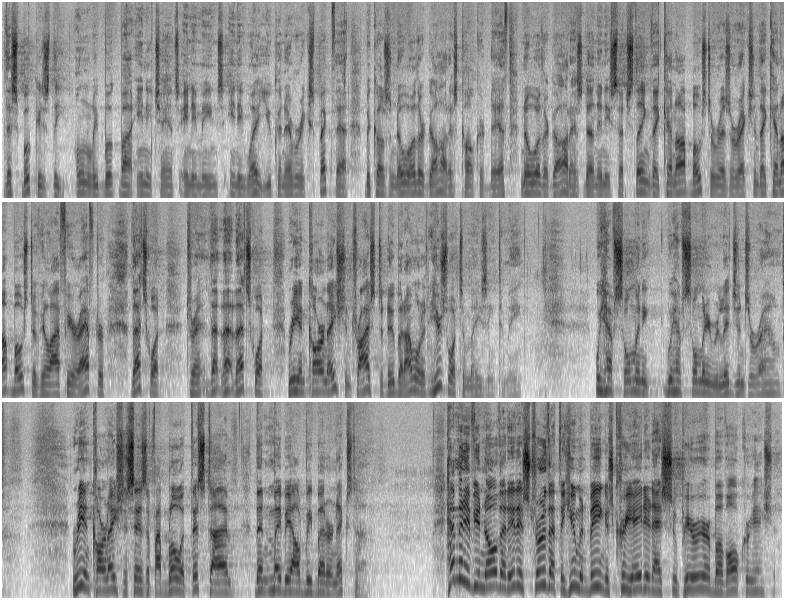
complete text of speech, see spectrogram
this book is the only book by any chance, any means, any way you can ever expect that because no other God has conquered death. No other God has done any such thing. They cannot boast a resurrection. They cannot boast of life hereafter. That's what, that, that, that's what reincarnation tries to do. But I want to, here's what's amazing to me. We have so many, we have so many religions around. Reincarnation says if I blow it this time, then maybe I'll be better next time. How many of you know that it is true that the human being is created as superior above all creation?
